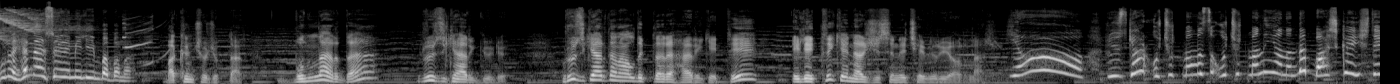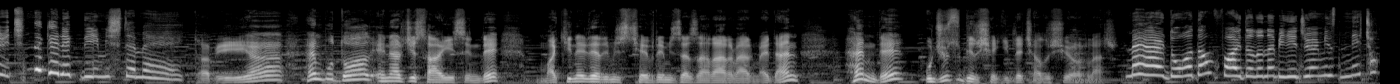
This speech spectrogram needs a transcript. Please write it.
Bunu hemen söylemeliyim babama. Bakın çocuklar, bunlar da rüzgar gülü. Rüzgardan aldıkları hareketi elektrik enerjisine çeviriyorlar. Ya rüzgar uçurtmamızı uçurtmanın yanında başka işler için de gerekliymiş demek. Tabii ya, hem bu doğal enerji sayesinde makinelerimiz çevremize zarar vermeden hem de ucuz bir şekilde çalışıyorlar. Meğer doğadan faydalanabileceğimiz ne çok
